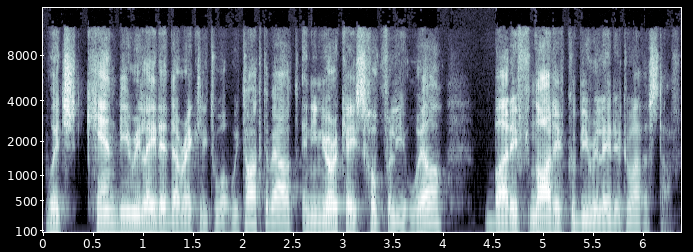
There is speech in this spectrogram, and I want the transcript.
which can be related directly to what we talked about. And in your case, hopefully it will. But if not, it could be related to other stuff.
